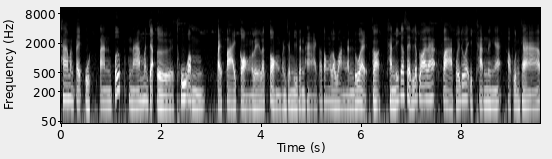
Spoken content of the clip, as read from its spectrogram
ถ้ามันไปอุดตันปุ๊บน้ำมันจะเอ่อท่วมไปลายปลายกล่องเลยแล้วกล่องมันจะมีปัญหาก็ต้องระวังกันด้วย ก็คันนี้ก็เสร็จเรียบร้อยแล้ว ฝากไว้ด้วยอีกคันหนึ่งฮะขอบคุณครับ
